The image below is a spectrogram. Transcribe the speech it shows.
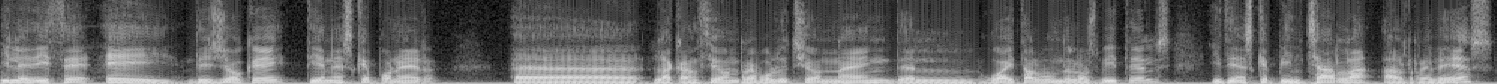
y le dice, hey, disc jockey, tienes que poner eh, la canción Revolution 9 del White Album de los Beatles y tienes que pincharla al revés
